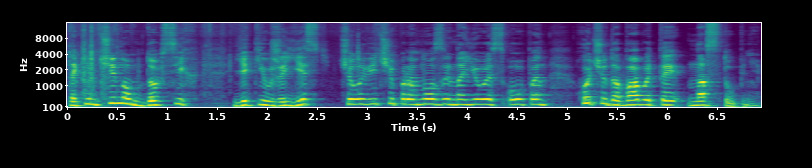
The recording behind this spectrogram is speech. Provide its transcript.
Таким чином, до всіх, які вже є чоловічі прогнози на US Open, хочу додати наступні.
